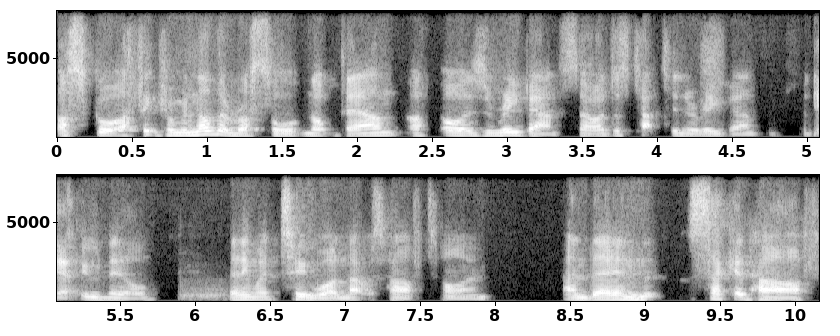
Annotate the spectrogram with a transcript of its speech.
I scored. I think from another Russell knockdown. I, oh, it was a rebound. So I just tapped in a rebound for Yeah. two 0 Then it went two one. That was half time, and then second half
